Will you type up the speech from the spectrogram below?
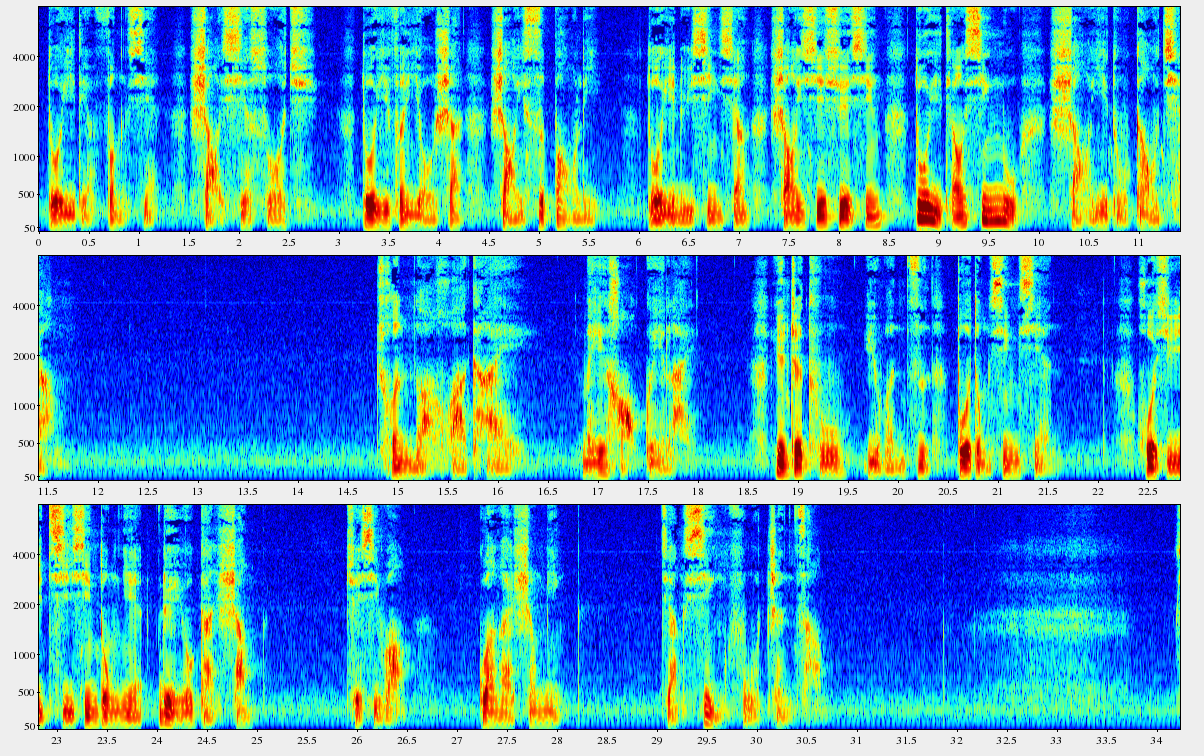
多一点奉献，少一些索取。多一份友善，少一丝暴力；多一缕馨香，少一些血腥；多一条新路，少一堵高墙。春暖花开，美好归来。愿这图与文字拨动心弦，或许起心动念略有感伤，却希望关爱生命，将幸福珍藏。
